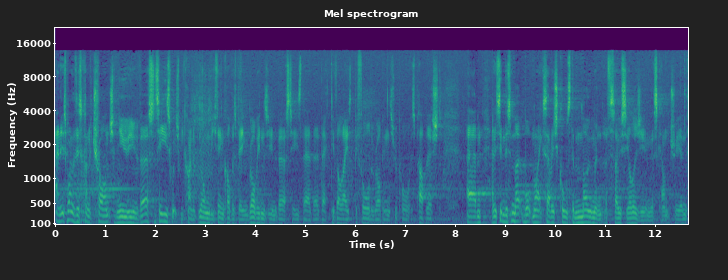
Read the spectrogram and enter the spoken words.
And it's one of this kind of tranche of new universities, which we kind of wrongly think of as being Robbins universities. They're, they're, they're devised before the Robbins report is published. Um, and it's in this what Mike Savage calls the moment of sociology in this country. And,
